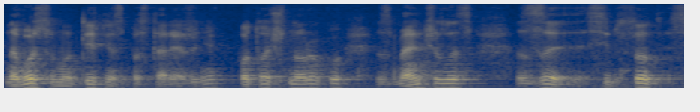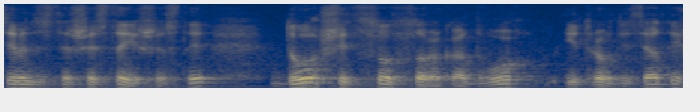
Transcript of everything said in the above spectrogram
на 8 тижні спостереження поточного року зменшилась з 776,6 до 642,3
